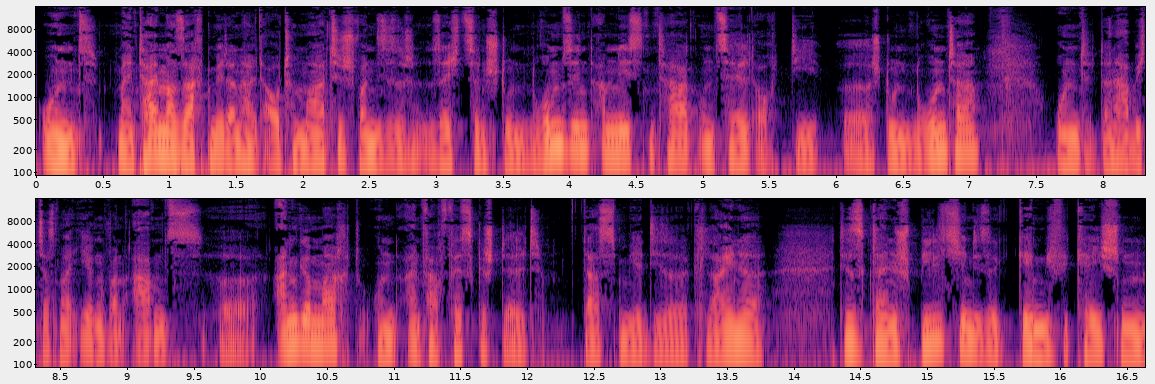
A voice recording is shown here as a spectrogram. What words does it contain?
Und mein Timer sagt mir dann halt automatisch, wann diese 16 Stunden rum sind am nächsten Tag und zählt auch die äh, Stunden runter. Und dann habe ich das mal irgendwann abends äh, angemacht und einfach festgestellt, dass mir diese kleine, dieses kleine Spielchen, diese Gamification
